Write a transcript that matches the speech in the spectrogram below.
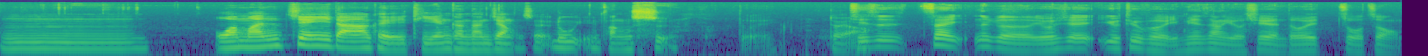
嗯，我还蛮建议大家可以体验看看这样子的露营方式。对，对啊，其实，在那个有一些 YouTube 影片上，有些人都会做这种，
